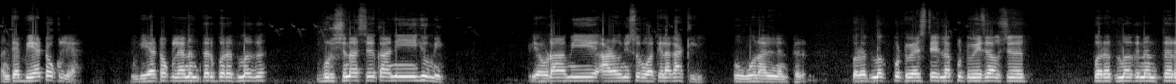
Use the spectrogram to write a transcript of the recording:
आणि त्या बिया टोकल्या. बिया टोकल्यानंतर परत मग बुरशीनाशक आणि ह्युमिक एवढा आम्ही आळवणी सुरुवातीला घातली उगवून आल्यानंतर. परत मग फुटव्या स्टेजला फुटवेचे औषध परत मग नंतर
